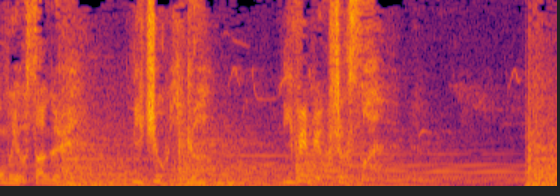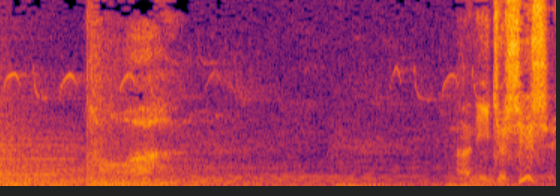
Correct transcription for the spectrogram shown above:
我们有三个人，你只有一个，你未必有胜算。好啊，那你就试试。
